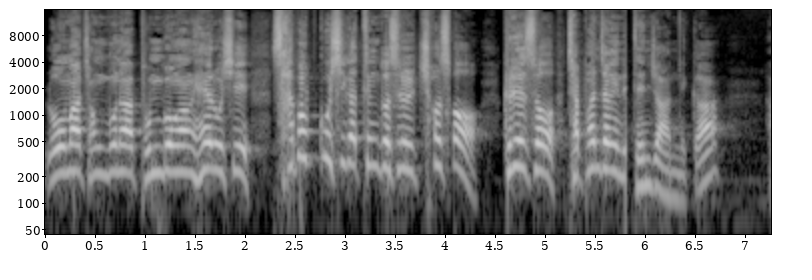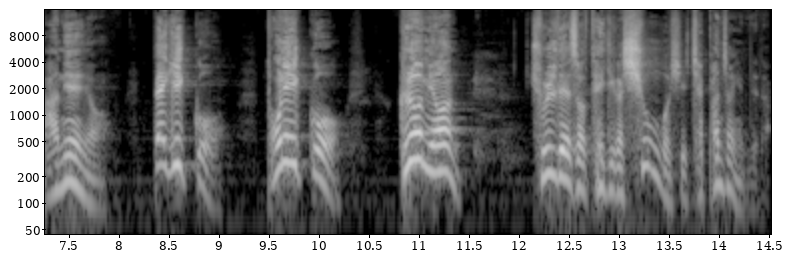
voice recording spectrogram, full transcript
로마 정부나 분봉왕 헤롯이 사법고시 같은 것을 쳐서 그래서 재판장이 된 줄 압니까? 아니에요. 빽 있고 돈 있고 그러면 줄대서 되기가 쉬운 것이 재판장입니다.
